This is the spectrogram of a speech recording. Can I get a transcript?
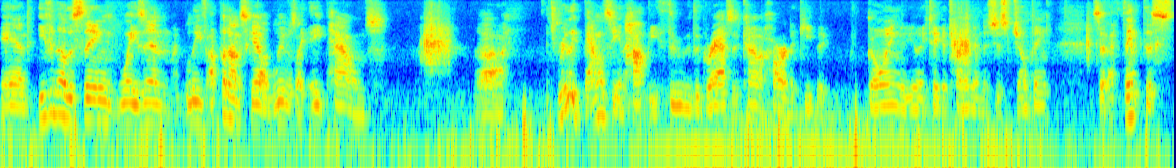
And even though this thing weighs in i believe i put on a scale i believe it was like eight pounds. Uh, it's really bouncy and hoppy through the grass. It's kind of hard to keep it going. You know you take a turn and it's just jumping. So i think this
